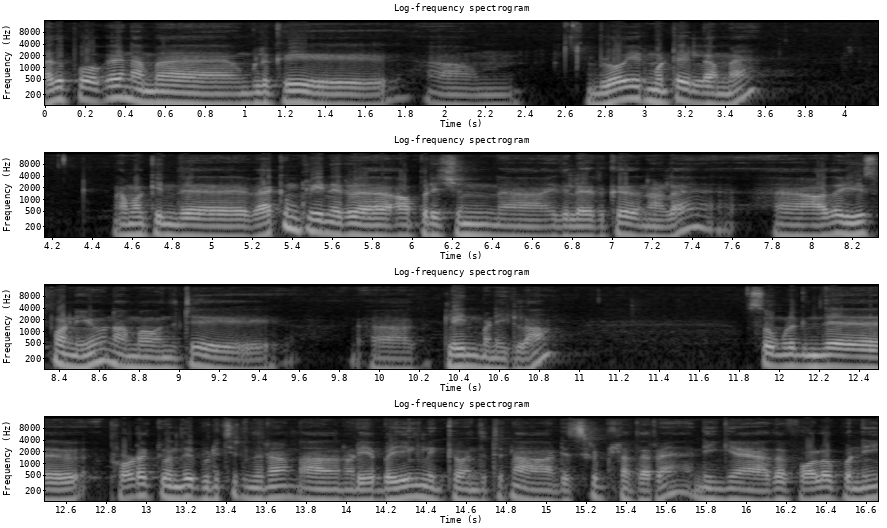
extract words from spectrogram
அது போக நம்ம உங்களுக்கு ப்ளோயர் மட்டும் இல்லாமல் நமக்கு இந்த வேக்யூம் கிளீனர் ஆப்ரேஷன் இதில் இருக்கிறதுனால அதை யூஸ் பண்ணியும் நம்ம வந்துட்டு க்ளீன் பண்ணிக்கலாம். ஸோ உங்களுக்கு இந்த ப்ராடக்ட் வந்து பிடிச்சிருந்துன்னா நான் என்னுடைய பையிங் லிங்க்கை வந்துட்டு நான் டிஸ்கிரிப்ஷனில் தரேன் நீங்கள் அதை ஃபாலோ பண்ணி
